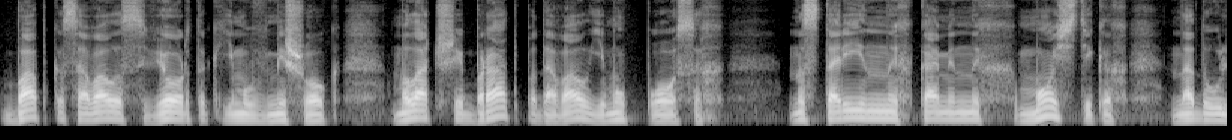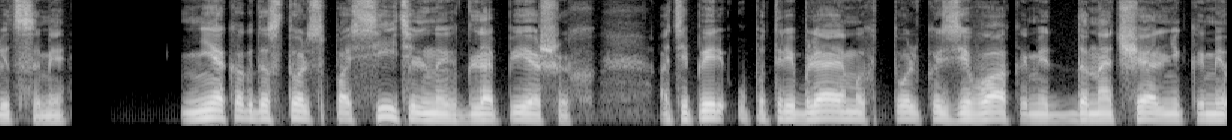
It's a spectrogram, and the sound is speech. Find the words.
бабка совала сверток ему в мешок, младший брат подавал ему посох. На старинных каменных мостиках над улицами, некогда столь спасительных для пеших, а теперь употребляемых только зеваками да начальниками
